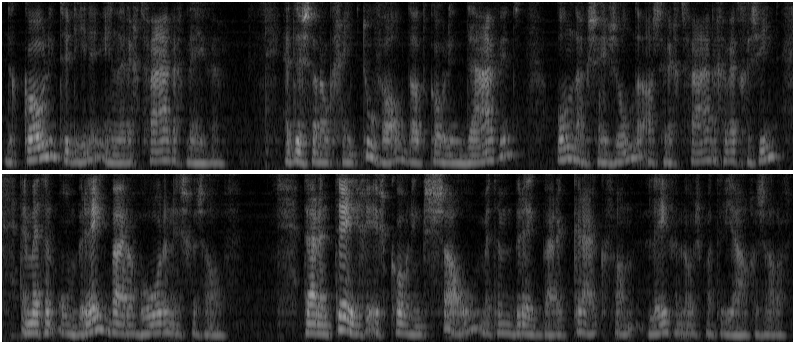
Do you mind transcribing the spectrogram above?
de koning te dienen in een rechtvaardig leven. Het is dan ook geen toeval dat koning David, ondanks zijn zonde, als rechtvaardige werd gezien en met een onbreekbare horen is gezalfd. Daarentegen is koning Saul met een breekbare kruik van levenloos materiaal gezalfd.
